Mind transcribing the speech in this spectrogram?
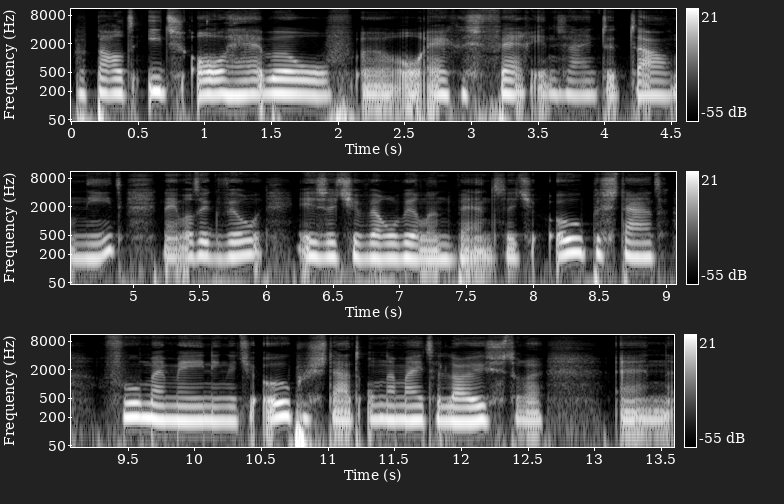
bepaald iets al hebben of uh, al ergens ver in zijn. Totaal niet. Nee, wat ik wil is dat je welwillend bent. Dat je open staat voor mijn mening. Dat je open staat om naar mij te luisteren. En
